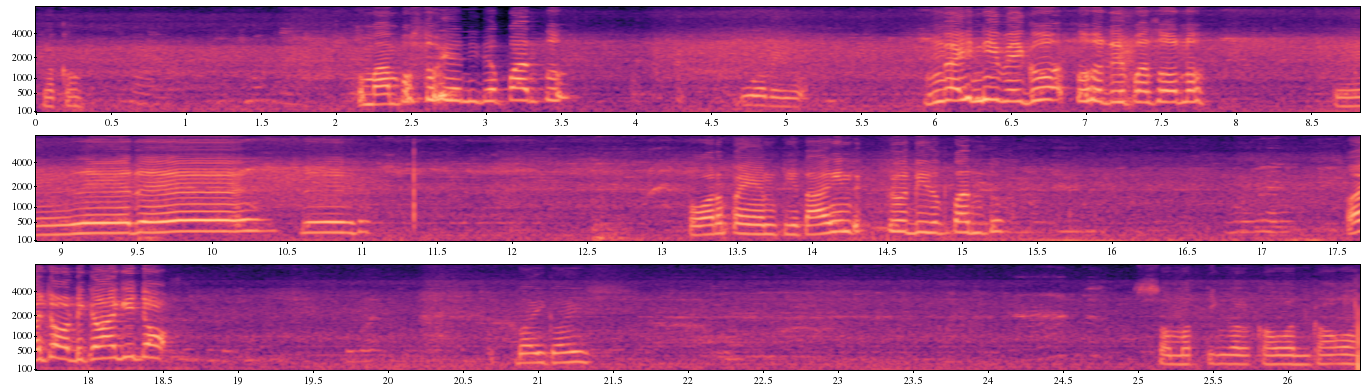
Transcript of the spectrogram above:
Belakang. Tuh mampus tuh yang di depan tuh. gua bego Enggak ini bego tuh di depan sono. Tuh orang pengen titangin tuh di depan tuh. Ayo cok, dikit lagi cok. Bye guys. Sama tinggal kawan-kawan.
